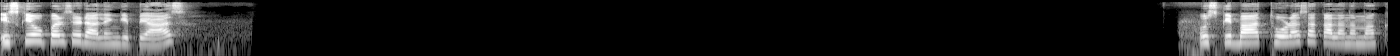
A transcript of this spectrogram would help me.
इसके ऊपर से डालेंगे प्याज। उसके बाद थोड़ा सा काला नमक,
